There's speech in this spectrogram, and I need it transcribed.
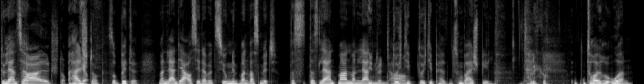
Du lernst ja. Halt, stopp. Halt, stopp. So, bitte. Man lernt ja aus jeder Beziehung, nimmt man was mit. Das, das lernt man. Man lernt Inventar. durch die, durch die zum Beispiel. Teure Uhren.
